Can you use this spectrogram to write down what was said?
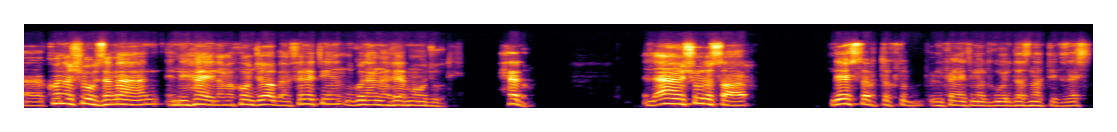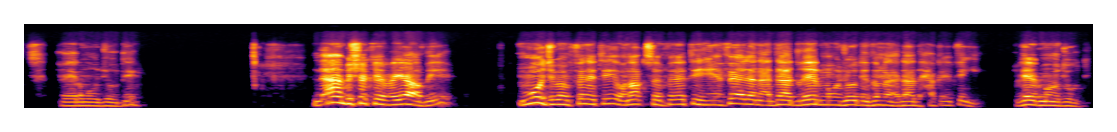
آه، كنا نشوف زمان النهاية لما يكون جواب infinity نقول عنها غير موجودة. حلو. الآن شو اللي صار؟ ليش صرت تكتب infinity ما تقول does not exist غير موجودة؟ الآن بشكل رياضي موجب infinity وناقص infinity هي فعلا أعداد غير موجودة ضمن الأعداد الحقيقية غير موجودة.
